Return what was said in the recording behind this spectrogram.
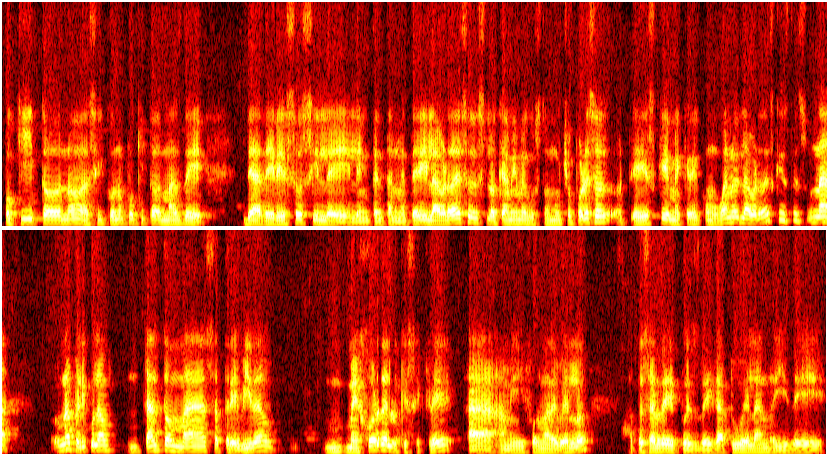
poquito, ¿no? Así con un poquito más de, de aderezo sí le, intentan meter y la verdad eso es lo que a mí me gustó mucho, por eso es que me quedé como, bueno, la verdad es que esta es una una película un tanto más atrevida, mejor de lo que se cree, a, mi forma de verlo, a pesar de, pues, de Gatúbela y de,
